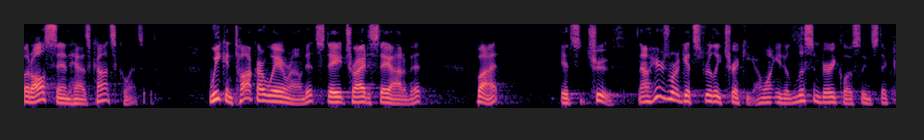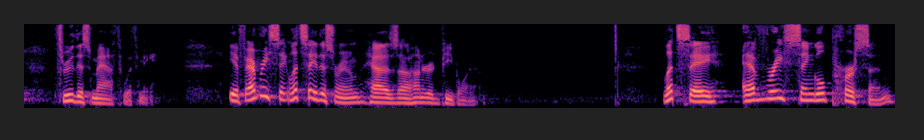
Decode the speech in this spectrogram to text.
but all sin has consequences. We can talk our way around it, stay, try to stay out of it, but it's truth. Now, here's where it gets really tricky. I want you to listen very closely and stick through this math with me. If every single, let's say this room has 100 people in it. Let's say every single person,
